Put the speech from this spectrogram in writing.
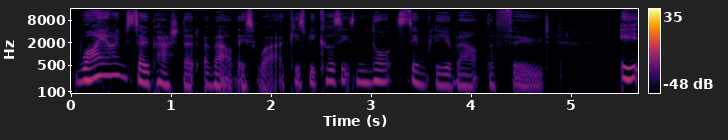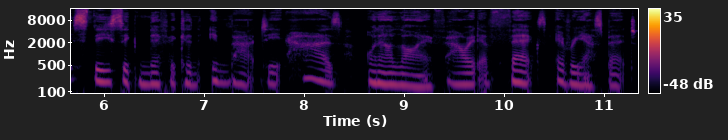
Why I'm so passionate about this work is because it's not simply about the food. It's the significant impact it has on our life, how it affects every aspect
